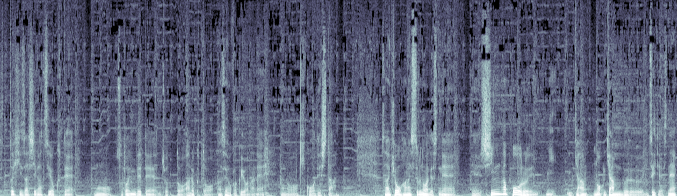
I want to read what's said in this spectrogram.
ずっと日差しが強くて、もう外に出てちょっと歩くと汗をかくようなね、あの気候でした。さあ今日お話しするのはですね、シンガポールにギャンのギャンブルについてですね、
